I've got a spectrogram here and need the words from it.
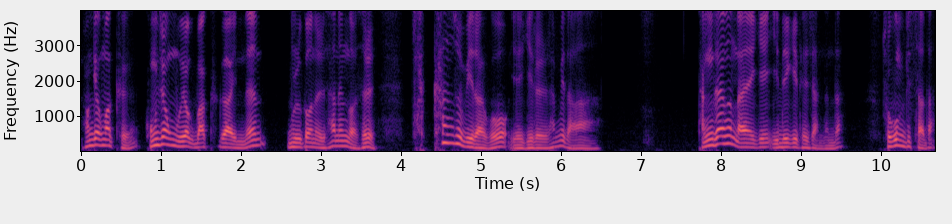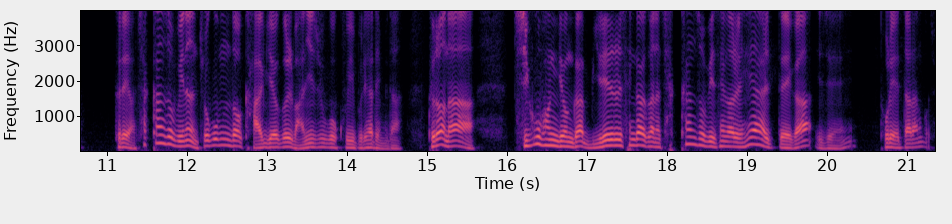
환경 마크, 공정무역 마크가 있는 물건을 사는 것을 착한 소비라고 얘기를 합니다. 당장은 나에게 이득이 되지 않는다? 조금 비싸다? 그래요. 착한 소비는 조금 더 가격을 많이 주고 구입을 해야 됩니다. 그러나 지구 환경과 미래를 생각하는 착한 소비 생활을 해야 할 때가 이제 도래했다라는 거죠.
